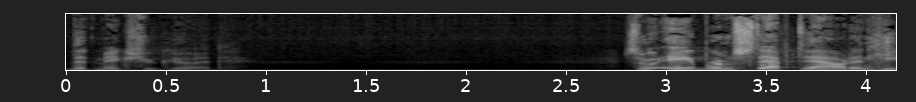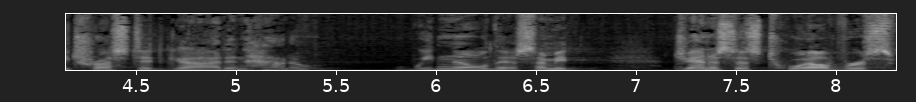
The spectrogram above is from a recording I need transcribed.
that makes you good. So Abram stepped out and he trusted God. And how do we know this? I mean, Genesis 12, verse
